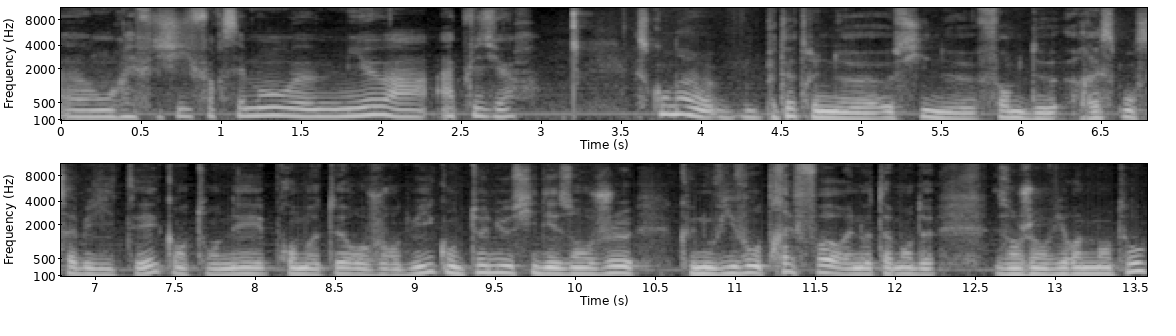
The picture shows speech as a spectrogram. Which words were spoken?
on réfléchit forcément mieux à plusieurs. Qu'on a peut-être aussi une forme de responsabilité quand on est promoteur aujourd'hui, compte tenu aussi des enjeux que nous vivons très forts, et notamment des enjeux environnementaux,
